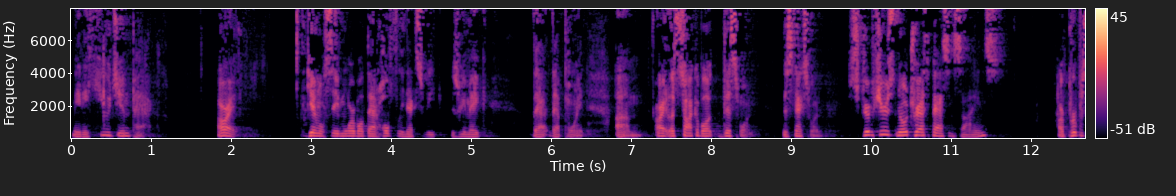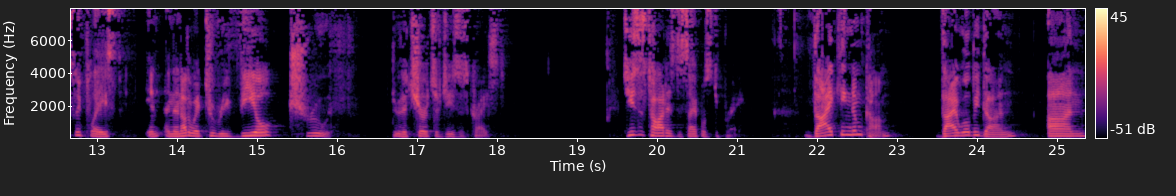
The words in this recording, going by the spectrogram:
made a huge impact. All right. Again, we'll say more about that hopefully next week as we make that, that point. Um, all right, let's talk about this one, this next one. Scriptures, no trespassing signs, are purposely placed in, in another way to reveal truth through the church of Jesus Christ. Jesus taught his disciples to pray, Thy kingdom come, Thy will be done on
